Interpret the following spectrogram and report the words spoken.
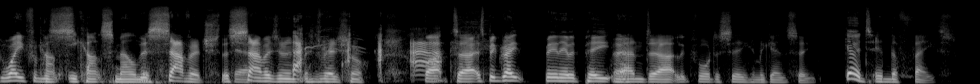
Away from Can't, this he can't smell me. this savage, this Yeah. savage and individual. but uh, it's been great being here with Pete, Yeah. and uh, look forward to seeing him again soon Good. in the face,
